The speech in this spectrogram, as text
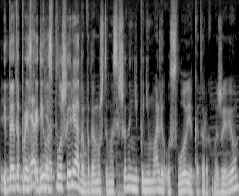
И это происходило сплошь и рядом, потому что мы совершенно не понимали условий, в которых мы живем.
